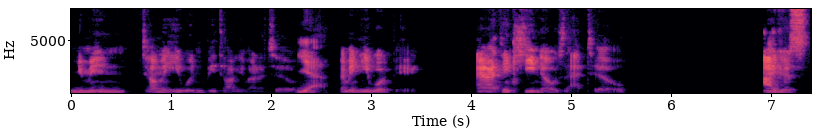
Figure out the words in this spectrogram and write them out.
You mean tell me he wouldn't be talking about it too? Yeah. I mean he would be, and I think he knows that too. I just.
